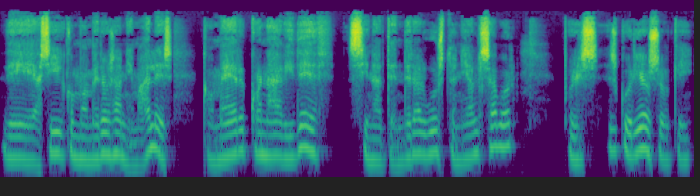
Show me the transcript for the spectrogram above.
de así como meros animales, comer con avidez, sin atender al gusto ni al sabor, pues es curioso que,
